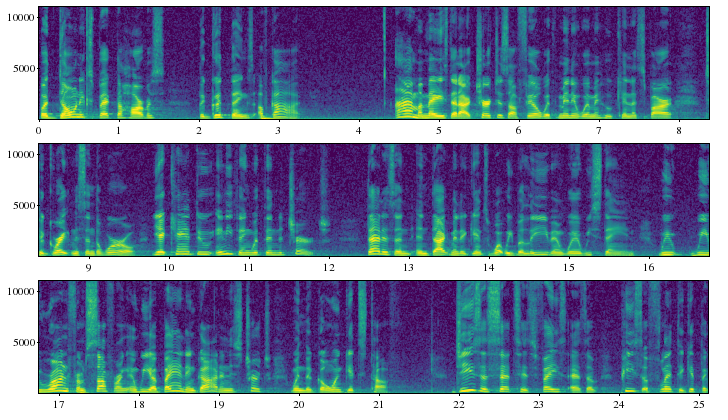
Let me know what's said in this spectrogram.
But don't expect to harvest the good things of God. I am amazed that our churches are filled with men and women who can aspire to greatness in the world, yet can't do anything within the church. That is an indictment against what we believe and where we stand. We, we run from suffering and we abandon God and His church when the going gets tough. Jesus sets his face as a piece of flint to get, the,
